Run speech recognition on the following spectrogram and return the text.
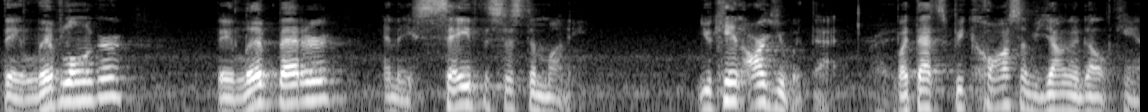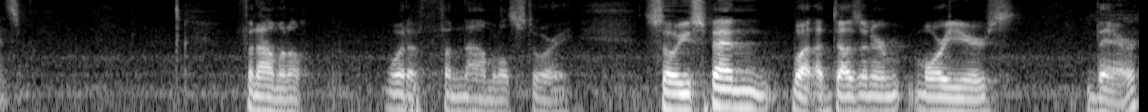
they live longer, they live better, and they save the system money. You can't argue with that. Right. But that's because of young adult cancer. Phenomenal. What a phenomenal story. So you spend what a dozen or more years there.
